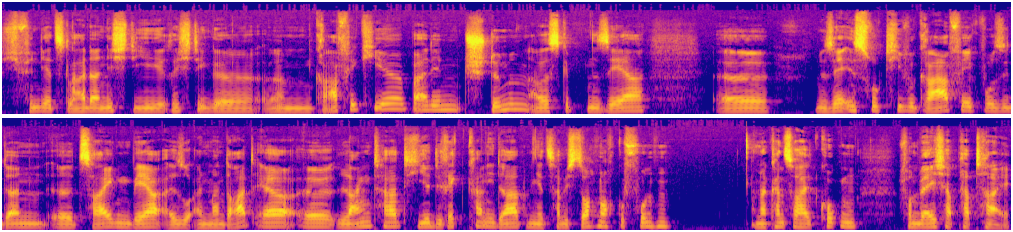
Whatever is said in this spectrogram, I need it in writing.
Ich finde jetzt leider nicht die richtige ähm, Grafik hier bei den Stimmen, aber es gibt eine sehr, äh, eine sehr instruktive Grafik, wo sie dann äh, zeigen, wer also ein Mandat erlangt hat. Hier Direktkandidaten, jetzt habe ich es doch noch gefunden. Und dann kannst du halt gucken, von welcher Partei.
